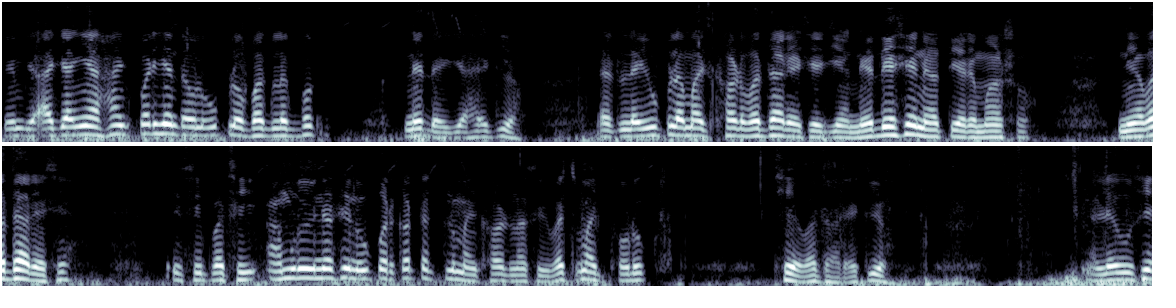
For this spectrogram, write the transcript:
એમ કે આજે અહીંયા હાંજ પડીએ ને તો ઓલો ઉપલો ભાગ લગભગ નેદાઈ જાય ગયો. એટલે ઉપલામાં જ ખડ વધારે છે, જ્યાં નેદે છે ને અત્યારે માણસો. ત્યાં વધારે છે. એથી પછી આમળું નથી ને ઉપર કટકીમાં ખડ નથી. વચમાં જ થોડુંક છે વધારે, કયો. એટલે એવું છે.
